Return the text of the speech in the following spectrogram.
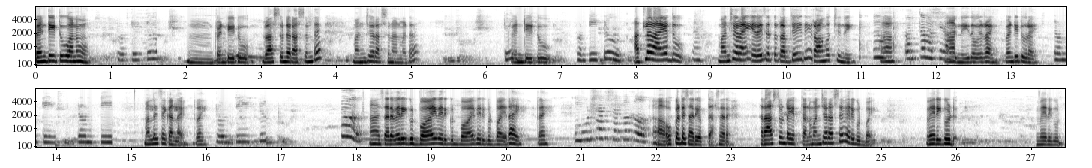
ట్వంటీ టూ అను. ట్వంటీ టూ రాస్తుంటే రాస్తుంటే మంచిగా రాస్తున్నా అనమాట ట్వంటీ టూ అట్లా రాయద్దు. మంచిగా రాయ్ ఎరేజ్ అయితే రబ్ చేయది రాంగ్ వచ్చింది. ఇది రాయ్. ట్వంటీ టూ రాయ్ మళ్ళీ సెకండ్ లైన్ రాయ్. సరే very good boy very good boy very good boy రాయ్ రాయ్. ఒక్కటేసారి చెప్తా సరే. రాస్తుంటే చెప్తాను. మంచిగా రాస్తే very good boy very good very good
